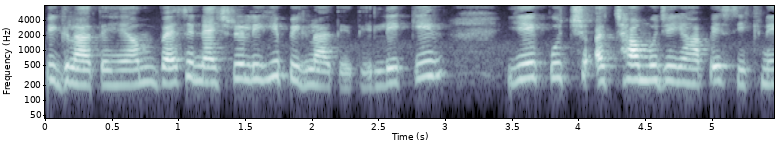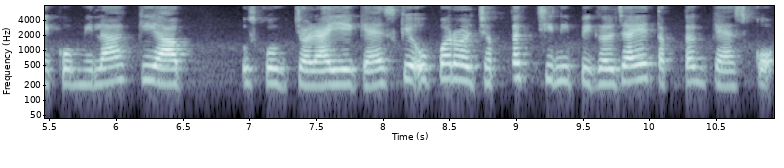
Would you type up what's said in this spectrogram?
पिघलाते हैं। हम वैसे नेचुरली ही पिघलाते थे, लेकिन ये कुछ अच्छा मुझे यहाँ पे सीखने को मिला कि आप उसको चढ़ाइए गैस के ऊपर और जब तक चीनी पिघल जाए तब तक गैस को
